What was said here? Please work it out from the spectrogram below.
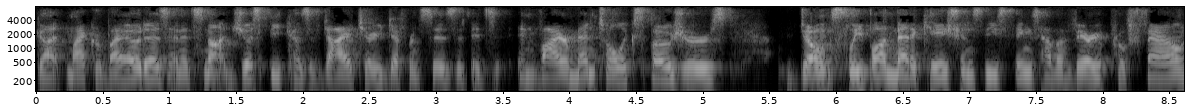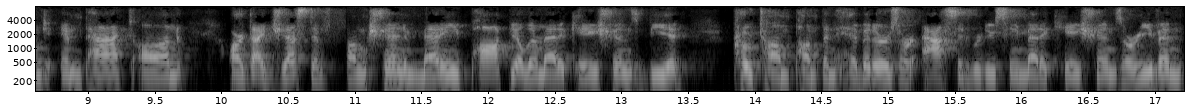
gut microbiotas. And it's not just because of dietary differences, it's environmental exposures. Don't sleep on medications. These things have a very profound impact on our digestive function. Many popular medications, be it proton pump inhibitors or acid reducing medications, or even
